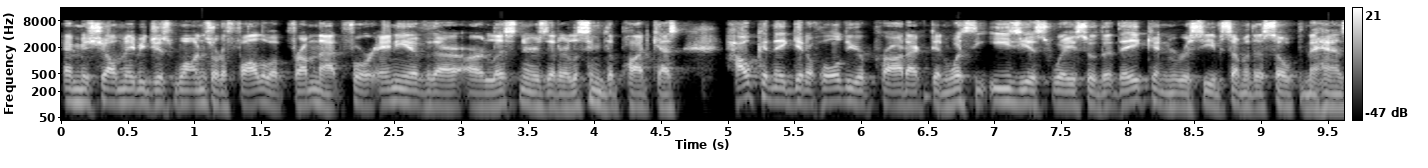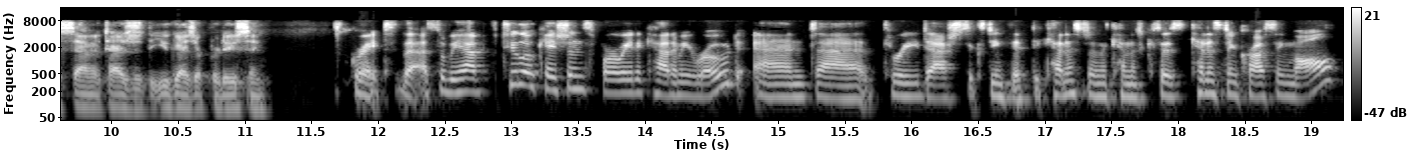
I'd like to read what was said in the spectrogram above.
And Michelle, maybe just one sort of follow up from that for any of the, our listeners that are listening to the podcast. How can they get a hold of your product, and what's the easiest way so that they can receive some of the soap and the hand sanitizers that you guys are producing? Great. So we have two locations, 408 Academy Road and uh, 3-1650 Kenaston, the Kenaston Crossing Mall.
